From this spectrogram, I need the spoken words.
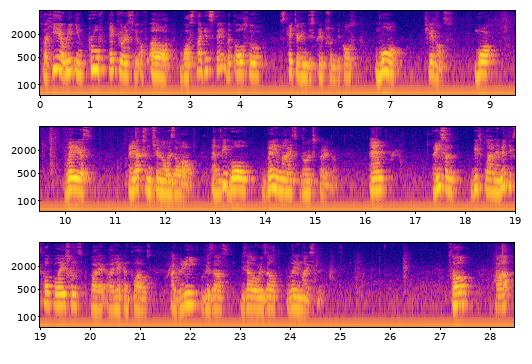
So here we improve accuracy of our both target state, but also scattering description because more channels, more various reaction channel is allowed. And we go very nice through experiment. And recent B-spline R-matrix calculations by Oleg and Klaus agree with us, with our result very nicely. So uh,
